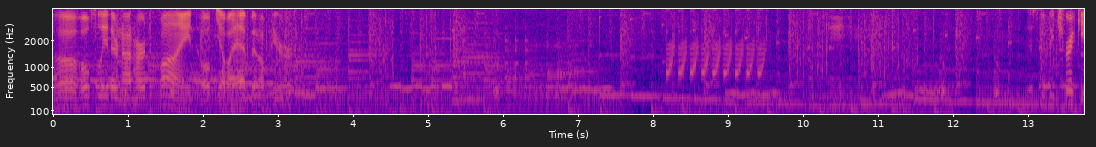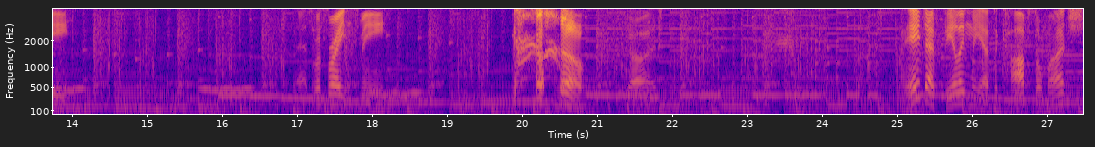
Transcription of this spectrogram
Oh, hopefully they're not hard to find. Oh, yep, I have been up here. Hmm. This could be tricky. That's what frightens me. oh, God. I hate that feeling when you have to cough so much.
